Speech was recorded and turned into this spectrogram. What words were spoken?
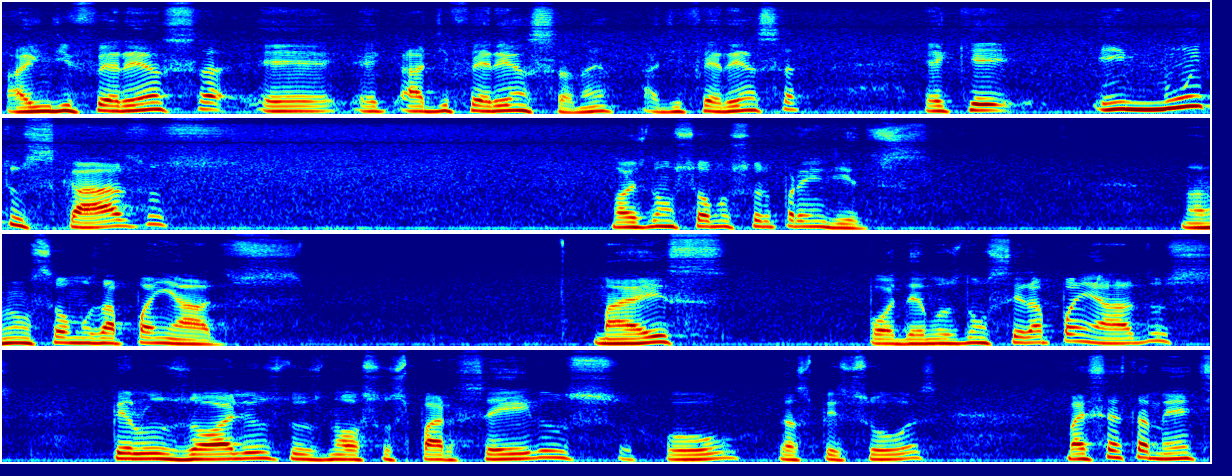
A indiferença é, é, a diferença, né? A diferença é que em muitos casos nós não somos surpreendidos, nós não somos apanhados, mas podemos não ser apanhados pelos olhos dos nossos parceiros ou das pessoas, mas certamente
